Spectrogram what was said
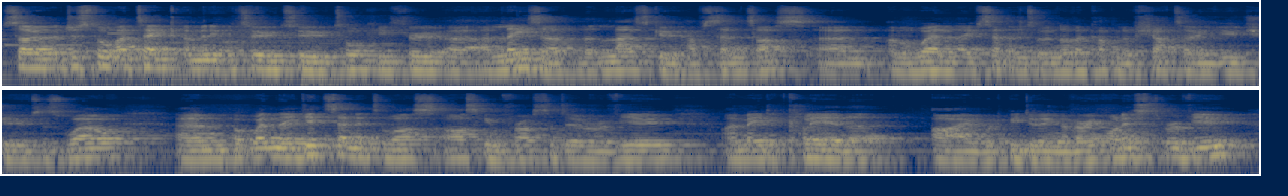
So I just thought I'd take a minute or two to talk you through a, a laser that LasGoo have sent us. Um, I'm aware that they've sent them to another couple of Chateau YouTubes as well. Um, but when they did send it to us asking for us to do a review, I made it clear that I would be doing a very honest review.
